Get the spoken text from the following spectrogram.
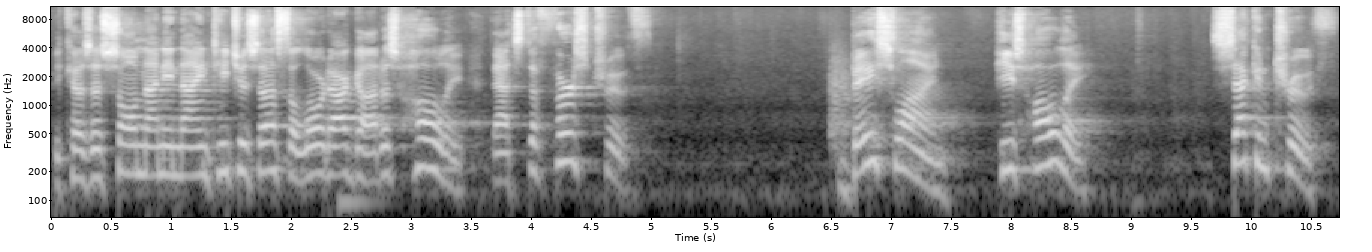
Because as Psalm 99 teaches us, the Lord our God is holy. That's the first truth. Baseline, He's holy. Second truth,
